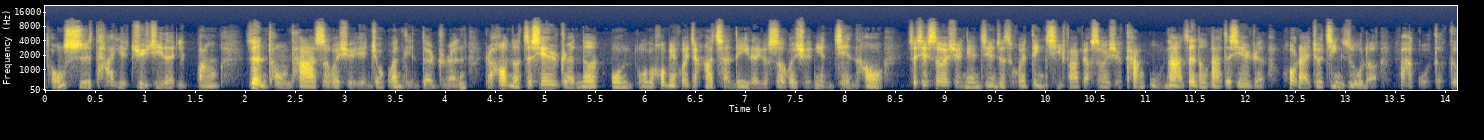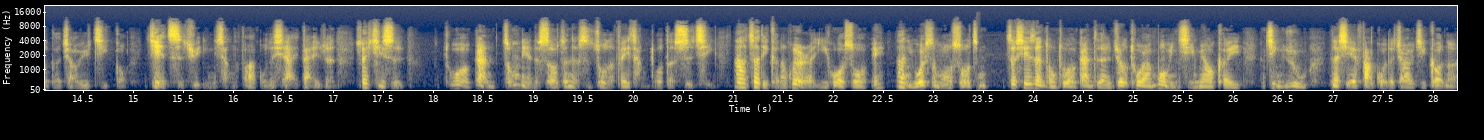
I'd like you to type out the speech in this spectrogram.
同时他也聚集了一帮认同他社会学研究观点的人。然后呢，这些人呢，我们我们后面会讲他成立了一个社会学年鉴，然后这些社会学年鉴就是会定期发表社会学刊物。那认同他这些人后来就进入了法国的各个教育机构，借此去影响法国的下一代人。所以其实。涂尔干中年的时候，真的是做了非常多的事情。那这里可能会有人疑惑说：“诶，那你为什么说这这些认同涂尔干的人，就突然莫名其妙可以进入那些法国的教育机构呢？”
